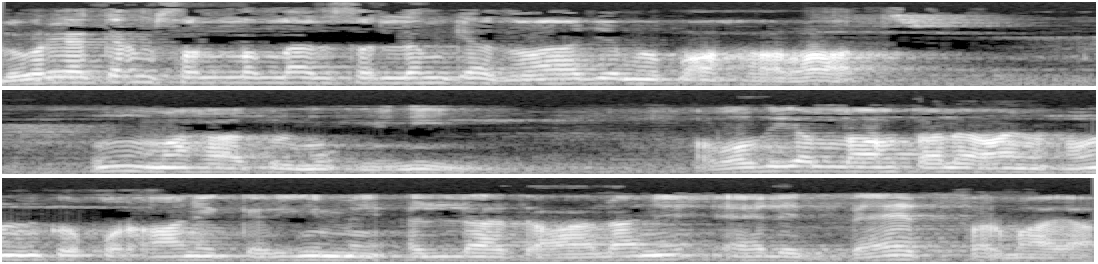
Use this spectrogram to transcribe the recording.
حضور اکرم صلی اللہ علیہ وسلم کے ازواج مطہرات، امہات المؤمنین، رضی اللہ تعالی عنہ کو قرآن کریم میں اللہ تعالی نے اہل بیت فرمایا۔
